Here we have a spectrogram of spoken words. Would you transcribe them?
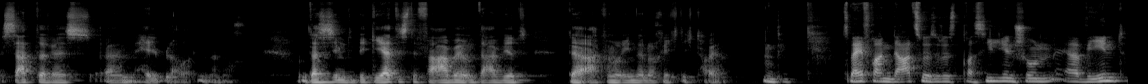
satteres ähm, Hellblau immer noch. Und das ist eben die begehrteste Farbe und da wird der Aquamarin dann auch richtig teuer. Okay. Zwei Fragen dazu. Also, du hast Brasilien schon erwähnt.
